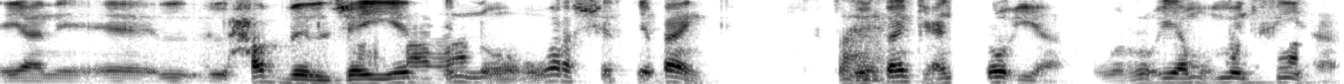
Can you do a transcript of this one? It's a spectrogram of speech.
يعني آه، الحظ الجيد إنه ورا الشركة بنك. صحيح. البنك عنده رؤية والرؤية مؤمن فيها.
